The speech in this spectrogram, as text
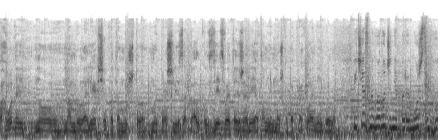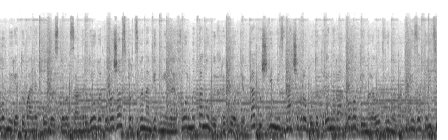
погодой, но нам было легче, потому что мы прошли закалку здесь, в этой жаре, а там немножко попрохладнее было. Під час нагородження переможців головний рятувальник області Олександр Дробат побажав спортсменам відмінної форми та нових рекордів. Також він відзначив роботу тренера Володимира Литвинова, який за 30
